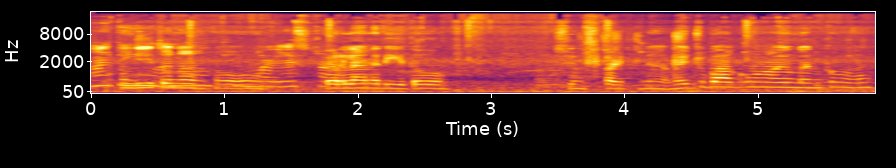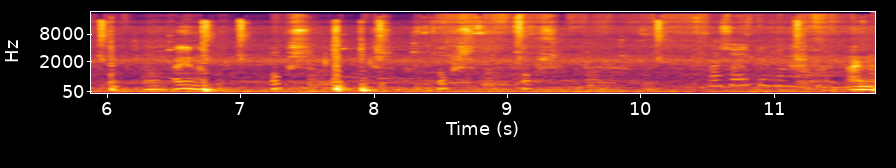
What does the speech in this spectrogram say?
Ah, ito Nandito yung, na. ano, Oo. wireless charger. Pero wala na dito. Yung start na. Medyo bago nga yung ganito oh. Oh, ayun oh. Oops. Oops. Oops. Oops. Kaso ito lang. Ano?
